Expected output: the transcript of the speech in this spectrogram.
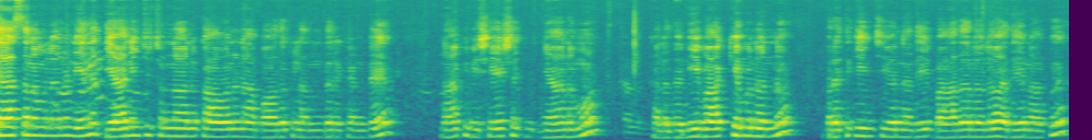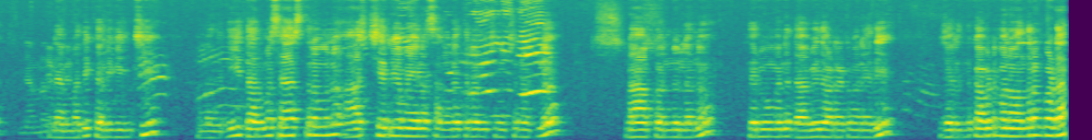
శాసనములను నేను ధ్యానించుచున్నాను కావున నా బోధకులందరికంటే నాకు విశేష జ్ఞానము కలదు. నీ వాక్యము నన్ను బ్రతికించి ఉన్నది బాధలలో అదే నాకు నెమ్మది కలిగించి ఉన్నది. నీ ధర్మశాస్త్రమును ఆశ్చర్యమైన సంగతులను చూచినట్లు నా కన్నులను తెరువుమని దావీదు అడగటం అనేది జరిగింది. కాబట్టి మనం అందరం కూడా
